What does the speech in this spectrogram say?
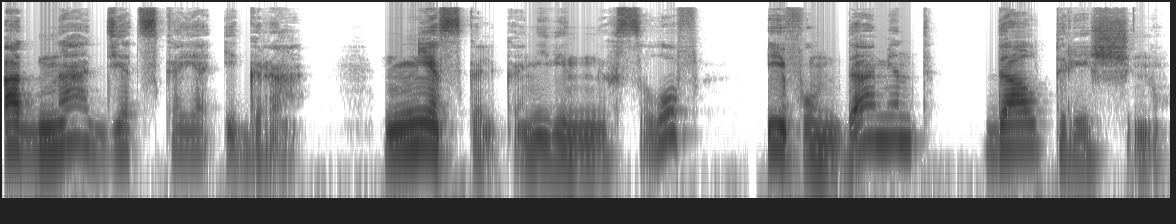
Одна детская игра, несколько невинных слов, и фундамент дал трещину.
